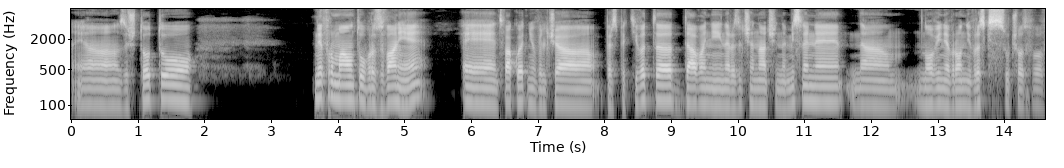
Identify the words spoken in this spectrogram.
а, защото неформалното образование е това, което ни увеличава перспективата, дава ни на различен начин на мислене, на нови невронни връзки се случват в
